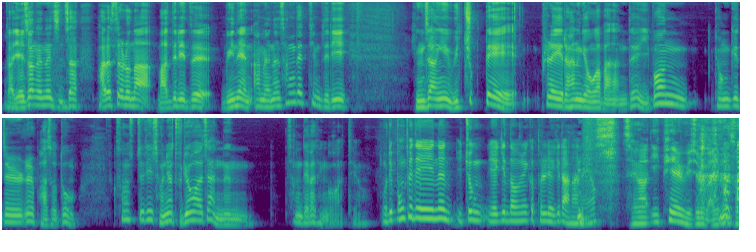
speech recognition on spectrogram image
그러니까 예전에는 진짜 바르셀로나, 마드리드, 뮌헨 하면은 상대 팀들이 굉장히 위축돼 플레이를 하는 경우가 많았는데 이번 경기들을 봐서도 선수들이 전혀 두려워하지 않는 상대가 된 것 같아요. 우리 뽕 PD는 이쪽 얘기 나오니까 별 얘기를 안 하네요. 제가 EPL 위주로 많이 봐서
